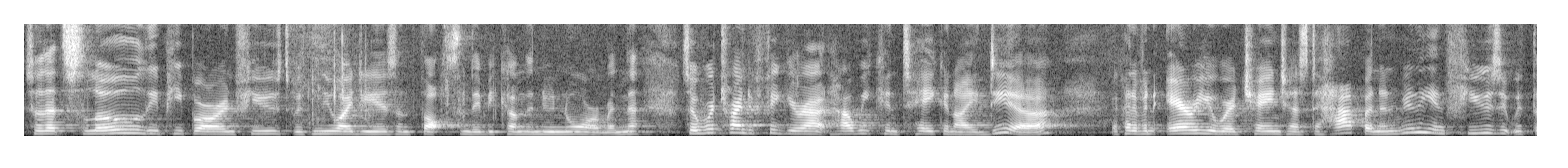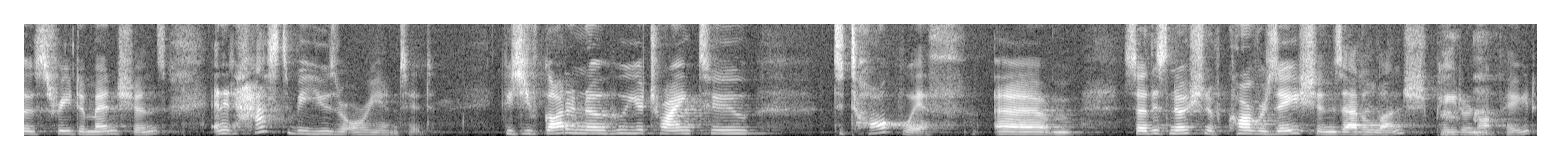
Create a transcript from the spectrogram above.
so that slowly people are infused with new ideas and thoughts and they become the new norm? And that, so we're trying to figure out how we can take an idea, a kind of an area where change has to happen, and really infuse it with those three dimensions. And it has to be user oriented because you've got to know who you're trying to, to talk with. Um, so this notion of conversations at a lunch, paid or not paid,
